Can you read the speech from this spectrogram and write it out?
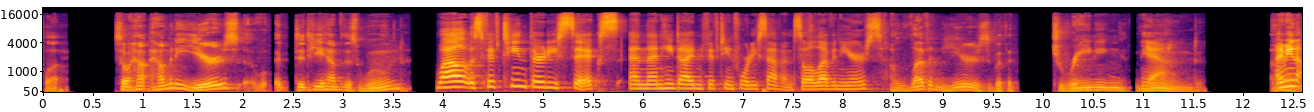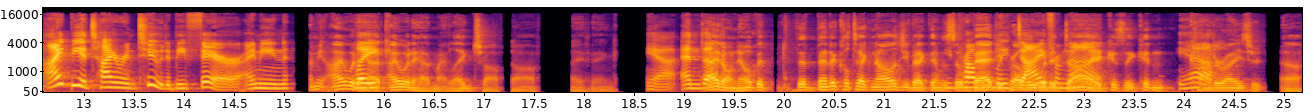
pl- So how how many years uh, did he have this wound? well, it was 1536 and then he died in 1547, so 11 years. Eleven years with a draining Yeah. wound. I mean, Oh. I'd be a tyrant too to be fair. I mean, I mean, I would have like- had, I would have had my leg chopped off. I think. yeah, and the, I don't know, but the medical technology back then was so bad, you probably would have died because they couldn't Yeah. cauterize or. Uh,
